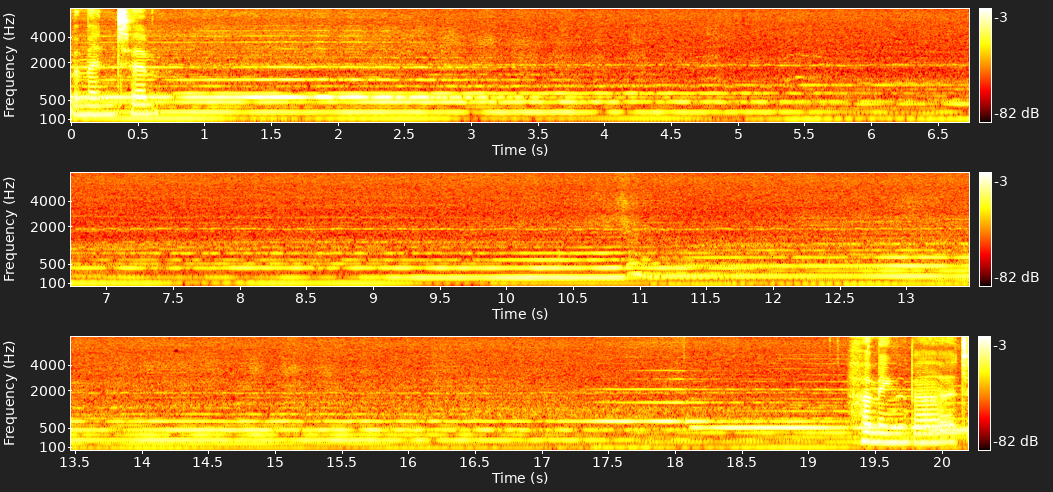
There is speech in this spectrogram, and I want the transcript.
Momentum. Hummingbird.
